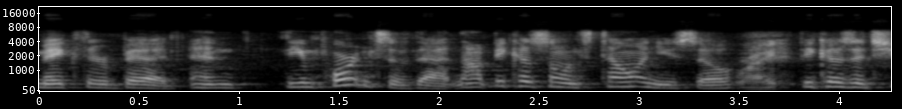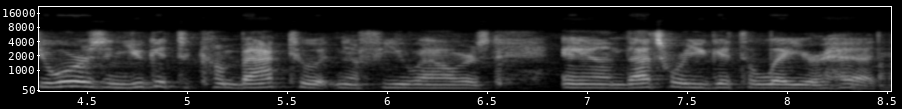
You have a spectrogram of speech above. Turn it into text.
make their bed and the importance of that, not because someone's telling you so, Right. because it's yours and you get to come back to it in a few hours and that's where you get to lay your head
